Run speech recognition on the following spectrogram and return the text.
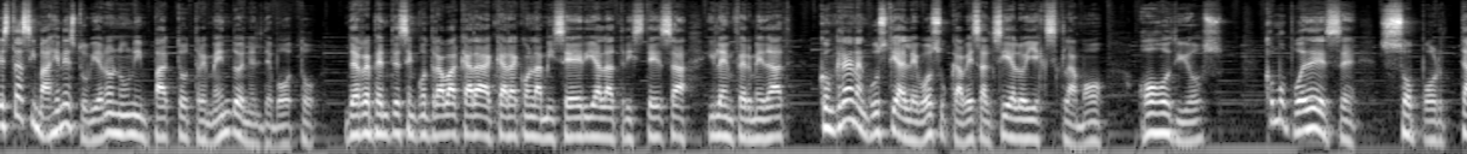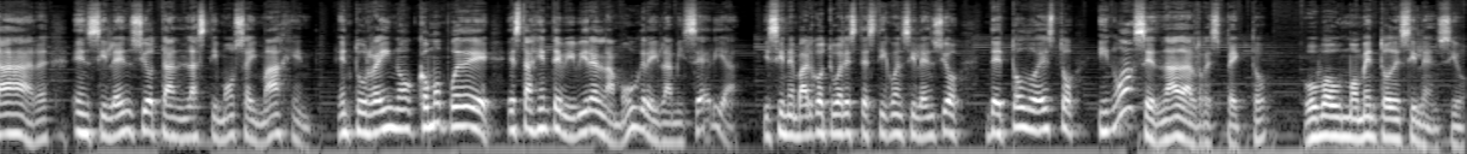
Estas imágenes tuvieron un impacto tremendo en el devoto. De repente se encontraba cara a cara con la miseria, la tristeza y la enfermedad. Con gran angustia elevó su cabeza al cielo y exclamó, Oh Dios, ¿cómo puedes eh, soportar en silencio tan lastimosa imagen? En tu reino, ¿cómo puede esta gente vivir en la mugre y la miseria? Y sin embargo tú eres testigo en silencio de todo esto y no haces nada al respecto. Hubo un momento de silencio.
